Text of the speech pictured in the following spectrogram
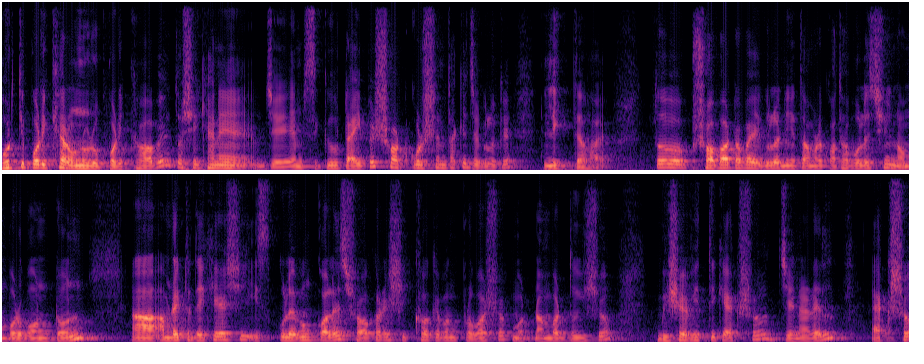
ভর্তি পরীক্ষার অনুরূপ পরীক্ষা হবে। তো সেখানে যে এমসিকিউ টাইপের শর্ট কোশ্চেন থাকে, যেগুলোকে লিখতে হয়। তো সভা টবা এগুলো নিয়ে তো আমরা কথা বলেছি। নম্বর বন্টন। আমরা একটু দেখে আসি, স্কুল এবং কলেজ সহকারী শিক্ষক এবং প্রভাষক মোট নম্বর দুইশো, বিষয়ভিত্তিক একশো, জেনারেল একশো।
